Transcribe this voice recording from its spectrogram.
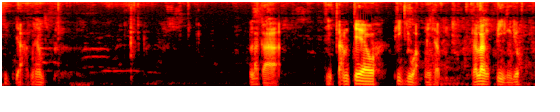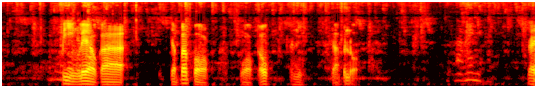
คิดอยากนะครับแล้วก็ที่ตำแจวพริกหยวกนี่ครับกำลังปีงอยู่ปีงแล้วก็จะมาปอกปอกเอาอันนี้กาบมันออกได้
